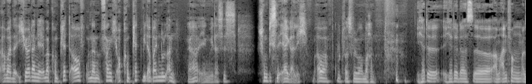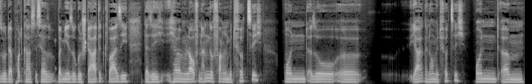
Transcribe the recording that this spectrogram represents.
Aber ich höre dann ja immer komplett auf und dann fange ich auch komplett wieder bei Null an. Ja, irgendwie, das ist schon ein bisschen ärgerlich. Aber gut, was will man machen? Ich hatte, ich hatte das äh, am Anfang, also der Podcast ist ja bei mir so gestartet quasi, dass ich, ich habe im Laufen angefangen mit 40 und also äh, ja, genau mit 40 und ähm,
